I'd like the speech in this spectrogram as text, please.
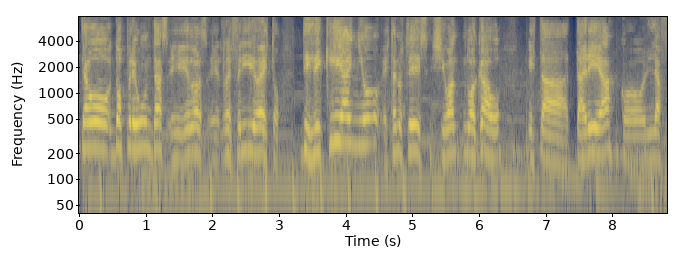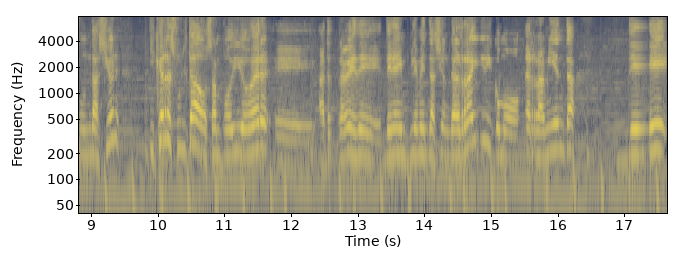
Te hago dos preguntas, eh, eh, referido a esto. ¿Desde qué año están ustedes llevando a cabo esta tarea con la fundación y qué resultados han podido ver a través de, de la implementación del rugby como herramienta de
